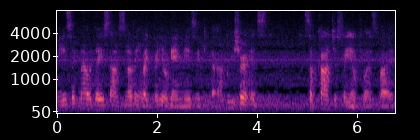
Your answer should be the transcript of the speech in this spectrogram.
music nowadays sounds nothing like video game music, I'm pretty sure it's subconsciously influenced by it.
